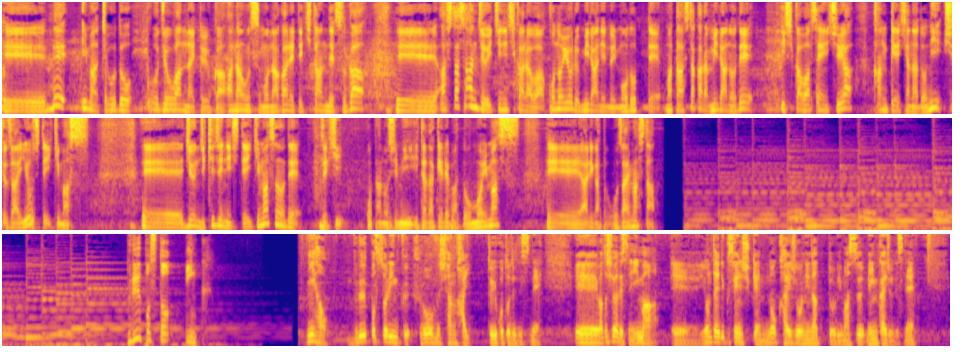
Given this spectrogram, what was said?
えー、で、今ちょうど登場案内というかアナウンスも流れてきたんですが、えー、明日31日からはこの夜ミラネに戻って、また明日からミラノで石川選手や関係者などに取材をしていきます。えー、順次記事にしていきますので、ぜひお楽しみいただければと思います。えー、ありがとうございました。ブルーポストリンク。ニーハオ、ブルーポストリンクフローム上海ということでですね、えー、私はですね、今、えー、四大陸選手権の会場になっておりますメイン会場ですね、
